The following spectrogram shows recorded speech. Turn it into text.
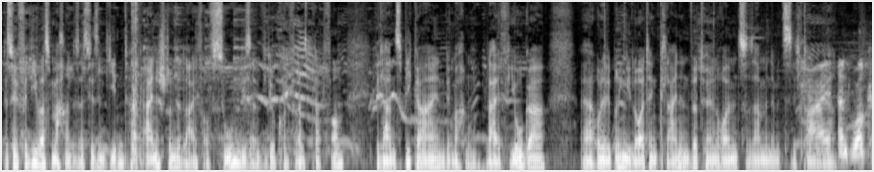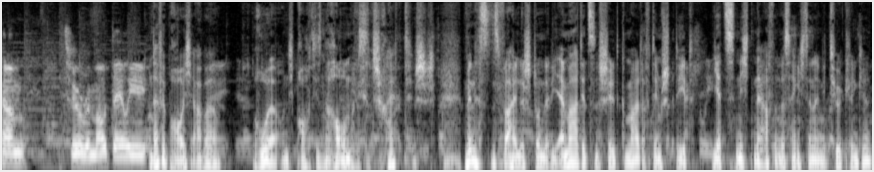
dass wir für die was machen. Das heißt, wir sind jeden Tag eine Stunde live auf Zoom, dieser Videokonferenzplattform. Wir laden Speaker ein, wir machen live Yoga äh, oder wir bringen die Leute in kleinen virtuellen Räumen zusammen, damit sie sich Hi kennenlernen. and welcome to Remote Daily. Und dafür brauche ich aber Ruhe und ich brauche diesen Raum und diesen Schreibtisch. Mindestens für eine Stunde. Die Emma hat jetzt ein Schild gemalt, auf dem steht, jetzt nicht nerven. Das hänge ich dann an die Türklinke.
